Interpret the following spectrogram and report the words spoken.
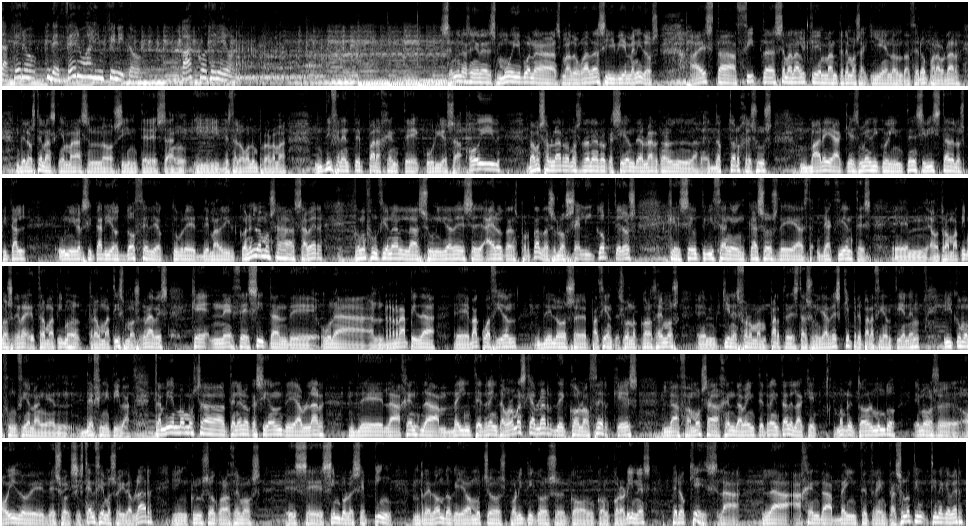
Onda Cero, de cero al infinito. Paco de León. Señoras y señores, muy buenas madrugadas y bienvenidos a esta cita semanal que mantenemos aquí en Onda Cero para hablar de los temas que más nos interesan y desde luego en un programa diferente para gente curiosa. Hoy vamos a hablar, vamos a tener ocasión de hablar con el doctor Jesús Barea, que es médico intensivista del Hospital Universitario 12 de octubre de Madrid. Con él vamos a saber cómo funcionan las unidades eh, aerotransportadas, los helicópteros que se utilizan en casos de, accidentes em, o traumatismos, traumatismos graves que necesitan de una rápida eh, evacuación de los eh, pacientes. Bueno, conocemos em, quiénes forman parte de estas unidades, qué preparación tienen y cómo funcionan en definitiva. También vamos a tener ocasión de hablar de la Agenda 2030. Bueno, más que hablar de conocer qué es la famosa Agenda 2030, de la que, hombre, todo el mundo hemos eh, oído de, su existencia, hemos oído hablar, incluso conocemos ese símbolo, ese pin redondo que llevan muchos políticos eh, con, colorines. Pero, ¿qué es la Agenda 2030? Solo tiene que ver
